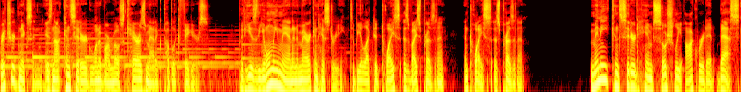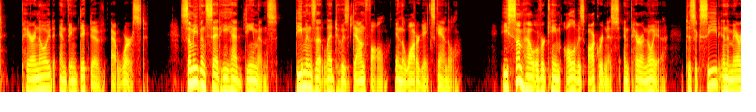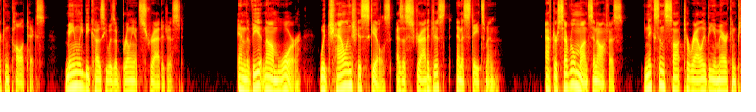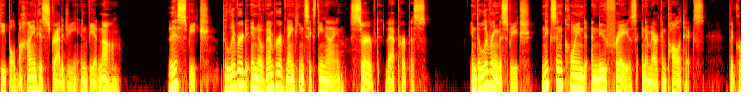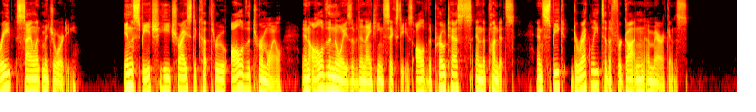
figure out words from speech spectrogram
Richard Nixon is not considered one of our most charismatic public figures, but he is the only man in American history to be elected twice as vice president and twice as president. Many considered him socially awkward at best, paranoid, and vindictive at worst. Some even said he had demons, demons that led to his downfall in the Watergate scandal. He somehow overcame all of his awkwardness and paranoia to succeed in American politics, mainly because he was a brilliant strategist. And the Vietnam War would challenge his skills as a strategist and a statesman. After several months in office, Nixon sought to rally the American people behind his strategy in Vietnam. This speech, delivered in November of 1969, served that purpose. In delivering the speech, Nixon coined a new phrase in American politics the great silent majority. In the speech, he tries to cut through all of the turmoil and all of the noise of the 1960s, all of the protests and the pundits, and speak directly to the forgotten Americans.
